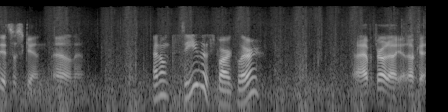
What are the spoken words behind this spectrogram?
it's a skin. I don't know. I don't see the sparkler. I haven't thrown it out yet. Okay.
